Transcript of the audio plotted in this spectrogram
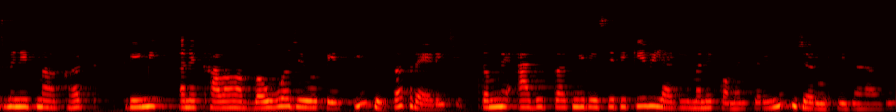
જ મિનિટમાં ઘટ ક્રીમી અને ખાવામાં બહુ જ એવો ટેસ્ટી દૂધપાક રેડી છે. તમને આ દૂધપાકની રેસીપી કેવી લાગી મને કોમેન્ટ કરીને જરૂરથી જણાવજો.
